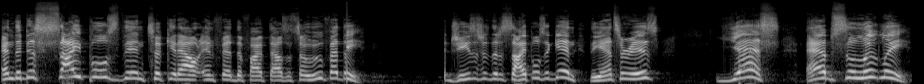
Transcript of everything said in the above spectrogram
and the disciples then took it out and fed the 5,000. So who fed the Jesus or the disciples? Again, the answer is yes, absolutely.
